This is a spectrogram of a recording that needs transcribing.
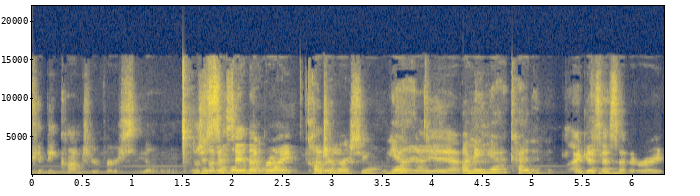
could be controversial. Did Just I a say that right? Controversial yeah Yeah, yeah, yeah. i mean yeah kind of I guess I said it right.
